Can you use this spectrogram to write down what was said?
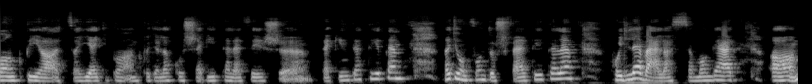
bankpiac, a jegybank vagy a lakosság hitelezés tekintetében. Nagyon fontos feltétele, hogy leválassza magát a,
